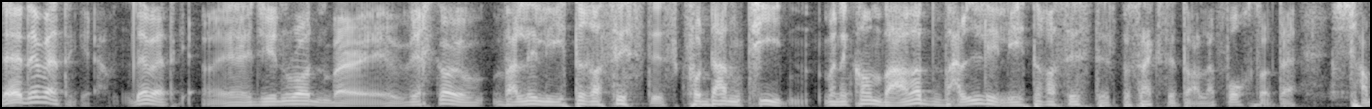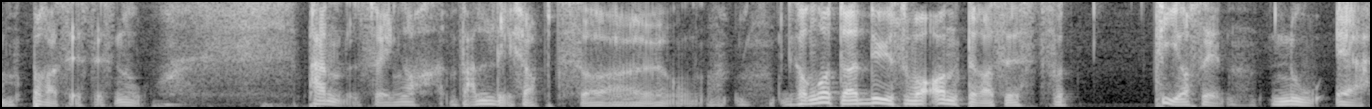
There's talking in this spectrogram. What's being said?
det, det, vet jeg ikke. Det vet jeg ikke. Gene Roddenberry virker jo veldig lite rasistisk for den tiden, men det kan være at veldig lite rasistisk på 60-tallet fortsatt er kjemperasistisk nå. Pendel svinger veldig kjapt, så det kan godt være at du som var antirasist for ti år siden, nå er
